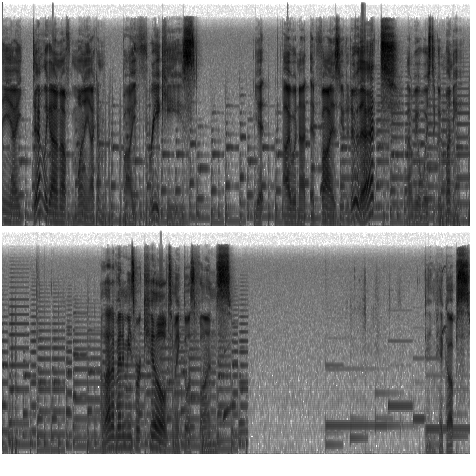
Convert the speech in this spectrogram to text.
See, I definitely got enough money. I can buy three keys. Yet, I would not advise you to do that. That would be a waste of good money. A lot of enemies were killed to make those funds. Damn hiccups.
